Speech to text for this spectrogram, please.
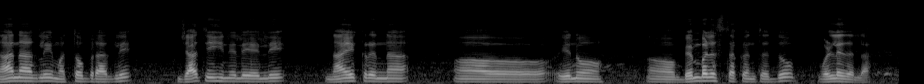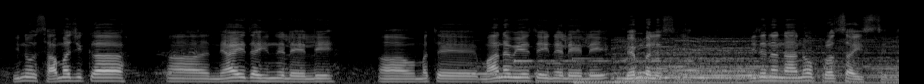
ನಾನಾಗಲಿ, ಮತ್ತೊಬ್ಬರಾಗಲಿ, ಜಾತಿ ಹಿನ್ನೆಲೆಯಲ್ಲಿ ನಾಯಕರನ್ನು ಏನು ಬೆಂಬಲಿಸ್ತಕ್ಕಂಥದ್ದು ಒಳ್ಳೆಯದಲ್ಲ. ಇನ್ನು ಸಾಮಾಜಿಕ ನ್ಯಾಯದ ಹಿನ್ನೆಲೆಯಲ್ಲಿ ಮತ್ತು ಮಾನವೀಯತೆ ಹಿನ್ನೆಲೆಯಲ್ಲಿ ಬೆಂಬಲಿಸಿದೆ ಇದನ್ನು ನಾನು ಪ್ರೋತ್ಸಾಹಿಸ್ತೀನಿ.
